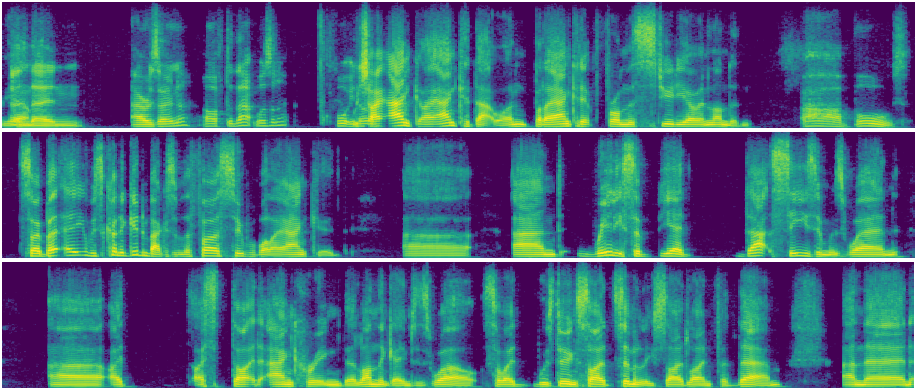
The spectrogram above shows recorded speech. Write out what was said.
yeah. And then Arizona after that, wasn't it? 49? Which I, anch- I anchored that one, but I anchored it from the studio in London. Ah, balls. So, but it was kind of good and bad because the first Super Bowl I anchored, uh, and really, so yeah, that season was when uh, I I started anchoring the London games as well. So I was doing side similarly sideline for them, and then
